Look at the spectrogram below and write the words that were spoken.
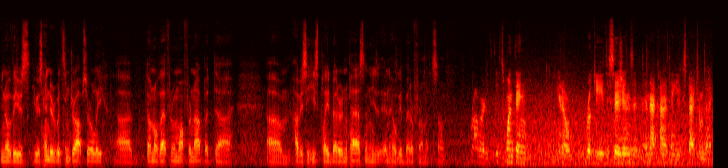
you know, he was, he was hindered with some drops early. Uh, don't know if that threw him off or not, but uh, um, obviously he's played better in the past, and he's and he'll get better from it. So, Robert, it's one thing, you know, rookie decisions and, and that kind of thing you expect from Zach.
